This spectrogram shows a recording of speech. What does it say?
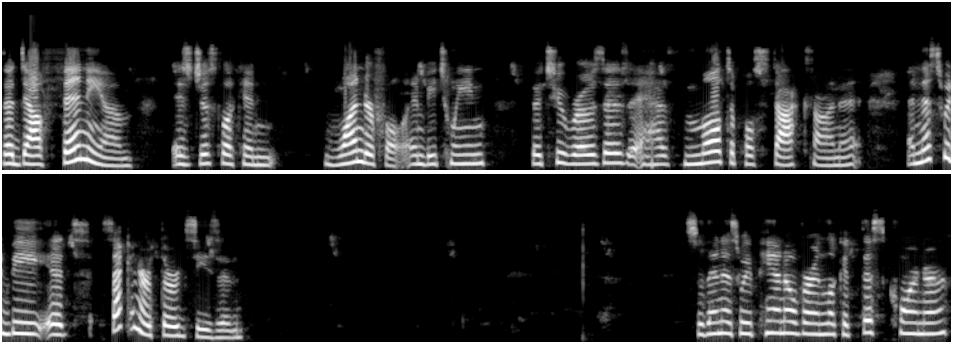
The Delphinium is just looking wonderful in between the two roses. It has multiple stalks on it. And this would be its second or third season. So then as we pan over and look at this corner,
